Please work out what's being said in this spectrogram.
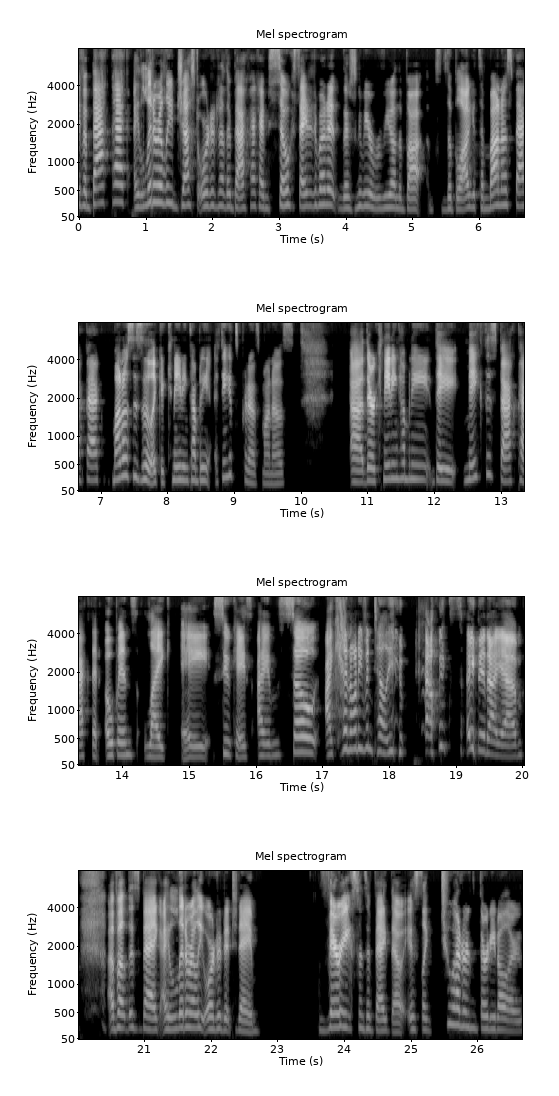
have a backpack. I literally just ordered another backpack. I'm so excited about it. There's going to be a review on the bo- the blog. It's a Monos backpack. Monos is a, like a Canadian company. I think it's pronounced Monos. Uh, they're a Canadian company. They make this backpack that opens like a suitcase. I am so, I cannot even tell you how excited I am about this bag. I literally ordered it today. Very expensive bag though. It's like $230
